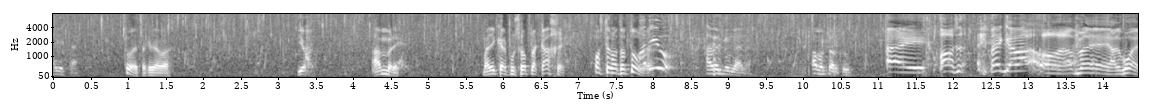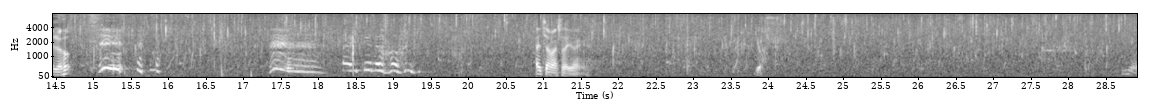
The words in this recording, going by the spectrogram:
Ahí está. Tú echa, que ya va. Dios. Hambre. Magikarp puso placaje. Hostia, una tortuga. ¡Adiós! A ver quién gana. Vamos, Tortu. ¡Ay! ¡Venga, vamos! ¡Hombre! ¡Al vuelo! ¡Ay, qué no! Echa más ahí, venga. Dios. Dios,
